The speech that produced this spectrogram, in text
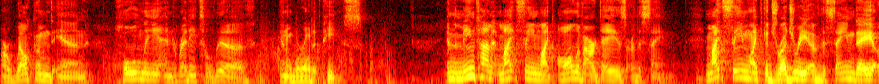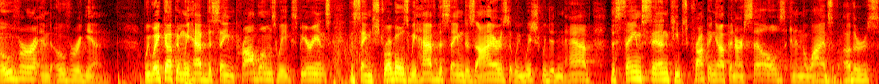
are welcomed in, holy and ready to live in a world at peace. In the meantime, it might seem like all of our days are the same. It might seem like the drudgery of the same day over and over again. We wake up and we have the same problems. We experience the same struggles. We have the same desires that we wish we didn't have. The same sin keeps cropping up in ourselves and in the lives of others.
